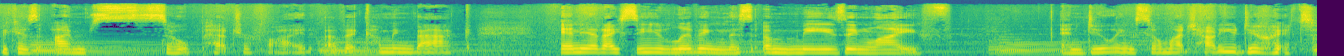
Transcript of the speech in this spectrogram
because I'm so petrified of it coming back. And yet I see you living this amazing life and doing so much. How do you do it?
